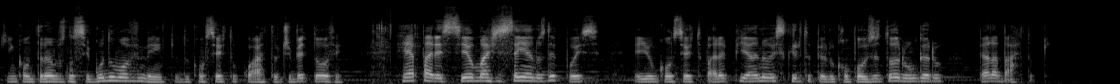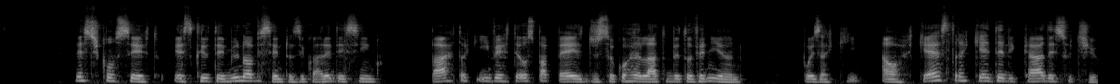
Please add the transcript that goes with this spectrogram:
que encontramos no segundo movimento do Concerto IV de Beethoven, reapareceu mais de 100 anos depois em um concerto para piano escrito pelo compositor húngaro Bela Bartók. Neste concerto, escrito em 1945, Bartók inverteu os papéis de seu correlato beethoveniano, pois aqui a orquestra que é delicada e sutil.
